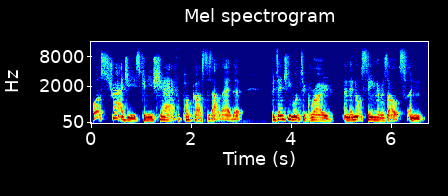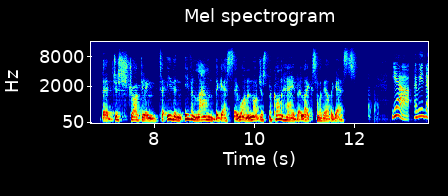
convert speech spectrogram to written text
What strategies can you share for podcasters out there that potentially want to grow and they're not seeing the results and they're just struggling to even even land the guests they want and not just McConaughey, but like some of the other guests? Yeah. I mean,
